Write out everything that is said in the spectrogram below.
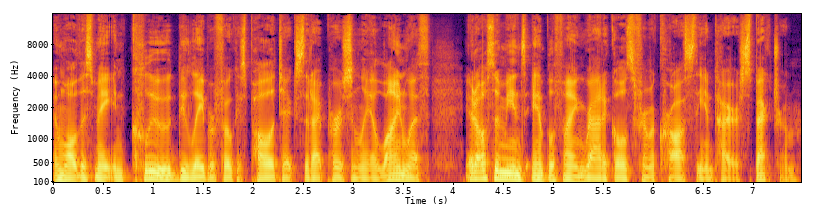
And while this may include the labor focused politics that I personally align with, it also means amplifying radicals from across the entire spectrum.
